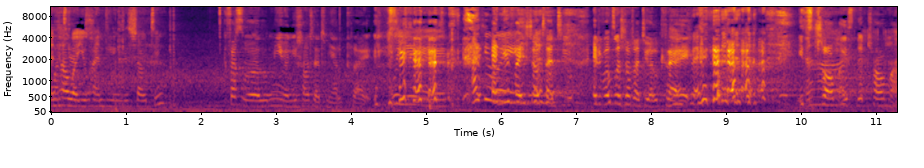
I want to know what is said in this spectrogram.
and how are you handling this shouting First of all, me when you shout at me, I'll cry. Wait. I can and if I shout at you, and if I also shout at you, I'll cry. it's Uh-huh. trauma. It's the trauma.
